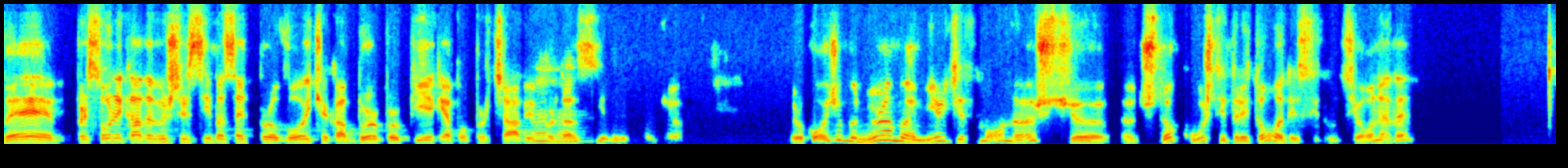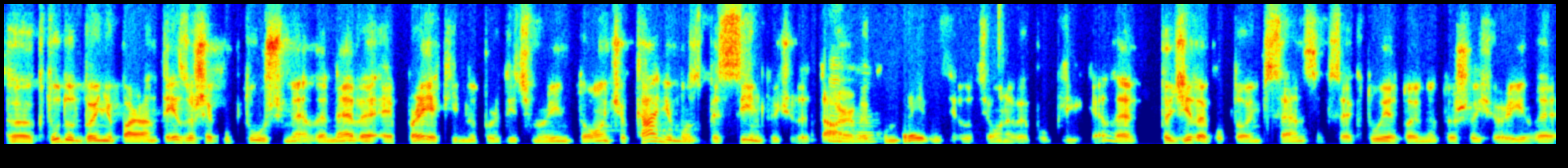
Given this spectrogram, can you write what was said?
dhe personi ka dhe vështirësi pasaj të provojë që ka bërë përpjekje apo përçapje mm -hmm. për ta mhm. zgjidhur këtë gjë. Ndërkohë që mënyra më e mirë gjithmonë është që çdokush t'i drejtohet institucioneve, këtu do të bëj një parantezë është e kuptueshme dhe neve e prekim në përditshmërinë tonë që ka një mosbesim të qytetarëve mm -hmm. kundrejt institucioneve publike dhe të gjithë e kuptojmë pse sepse këtu jetojmë në këtë shoqëri dhe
